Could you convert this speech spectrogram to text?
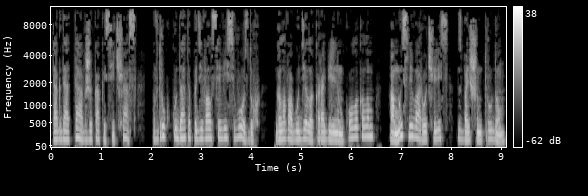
Тогда так же, как и сейчас, вдруг куда-то подевался весь воздух, голова гудела корабельным колоколом, а мысли ворочались с большим трудом,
